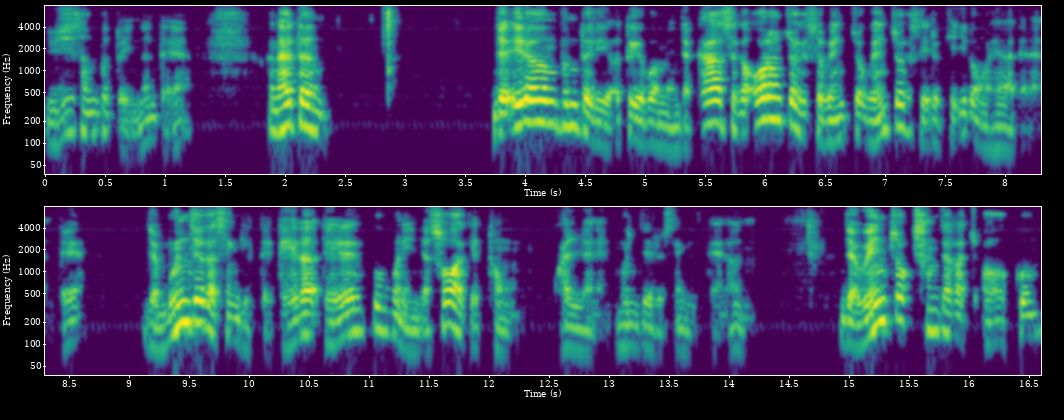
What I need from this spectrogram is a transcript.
유지 성분도 있는데 근데 하여튼 이제 이런 분들이 어떻게 보면 이제 가스가 오른쪽에서 왼쪽 왼쪽에서 이렇게 이동을 해야 되는데 이제 문제가 생길 때 대다, 대부분이 이제 소화계통 관련해 문제를 생길 때는 이제 왼쪽 창자가 조금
